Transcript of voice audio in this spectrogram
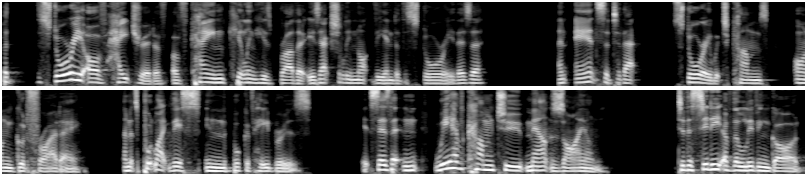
But the story of hatred, of, of Cain killing his brother, is actually not the end of the story. There's a, an answer to that story which comes on Good Friday. And it's put like this in the book of Hebrews it says that we have come to Mount Zion, to the city of the living God,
